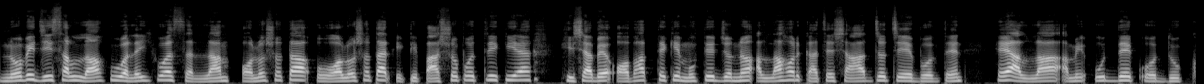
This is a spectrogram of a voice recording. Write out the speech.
নবীজি সাল্লাহু আলহিহাসাল্লাম অলসতা ও অলসতার একটি পার্শ্বপ্রতিক্রিয়া হিসাবে অভাব থেকে মুক্তির জন্য আল্লাহর কাছে সাহায্য চেয়ে বলতেন, হে আল্লাহ, আমি উদ্বেগ ও দুঃখ,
